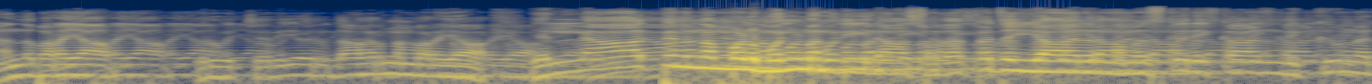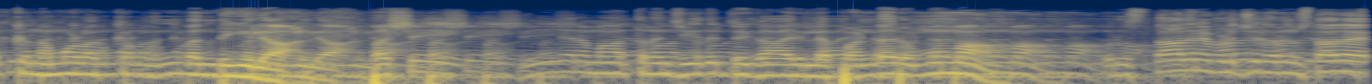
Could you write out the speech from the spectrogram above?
ഞാൻ പറയാ ഒരു ചെറിയൊരു ഉദാഹരണം പറയാ. എല്ലാത്തിനും നമ്മൾ മുൻപന്തിയിലാ സ്വതക്ക ചെയ്യാനും നമസ്കരിക്കാനും നിൽക്കുന്നൊക്കെ നമ്മളൊക്കെ മുൻപന്തിയിലാണ്. പക്ഷേ ഇങ്ങനെ മാത്രം ചെയ്തിട്ട് കാര്യമില്ല. പണ്ടൊരു ഉമ്മ ഒരു ഉസ്താദിനെ വിളിച്ചു തരുന്നു ഉസ്താദെ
